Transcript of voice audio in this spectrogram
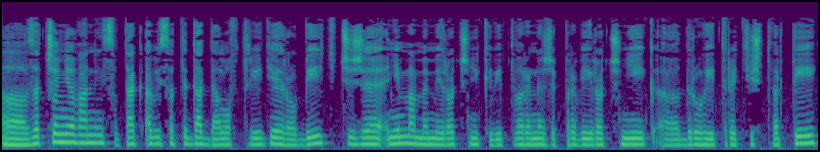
Uh, začlenovaní sú tak, aby sa teda dalo v triede robiť, čiže nemáme my ročníky vytvorené, že prvý ročník, uh, druhý, tretí, štvrtý,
